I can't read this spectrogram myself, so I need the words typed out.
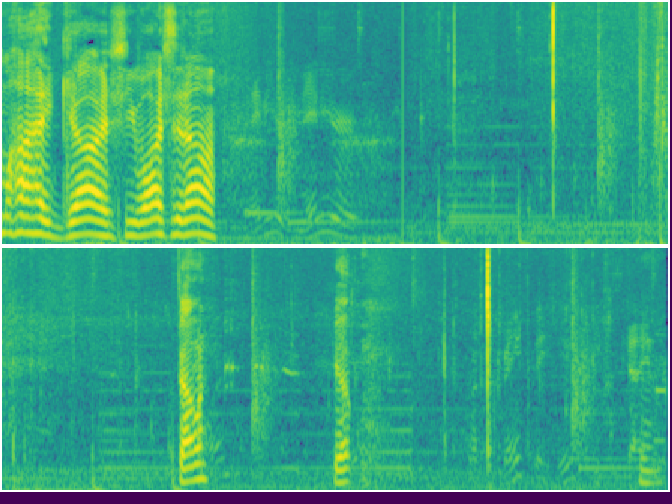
My gosh, he washed it off. Maybe you're, maybe you're. That one? Yep. That's a crankbait, dude. These guys are-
